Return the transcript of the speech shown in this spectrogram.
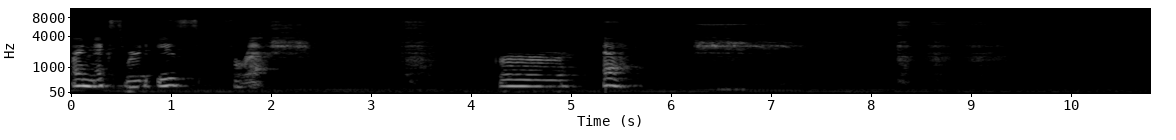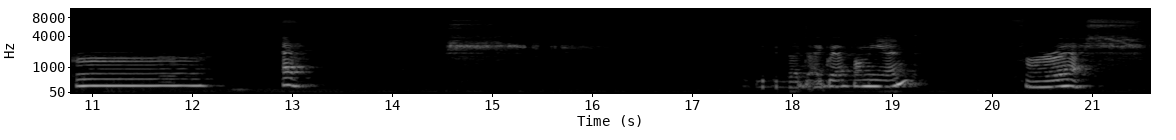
Our next word is fresh. Er, eh, er, eh. Did you hear that digraph on the end? Fresh.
